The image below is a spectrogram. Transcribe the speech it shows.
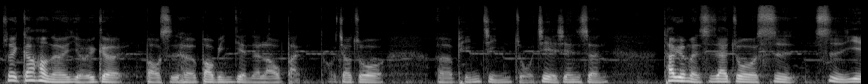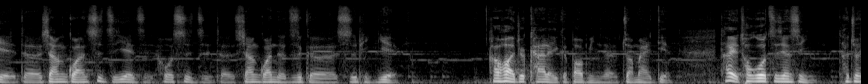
所以刚好呢，有一个宝石和刨冰店的老板，叫做呃平井佐介先生。他原本是在做柿柿叶的相关柿子叶子或柿子的相关的这个食品业。他后来就开了一个刨冰的专卖店。他也透过这件事情，他就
